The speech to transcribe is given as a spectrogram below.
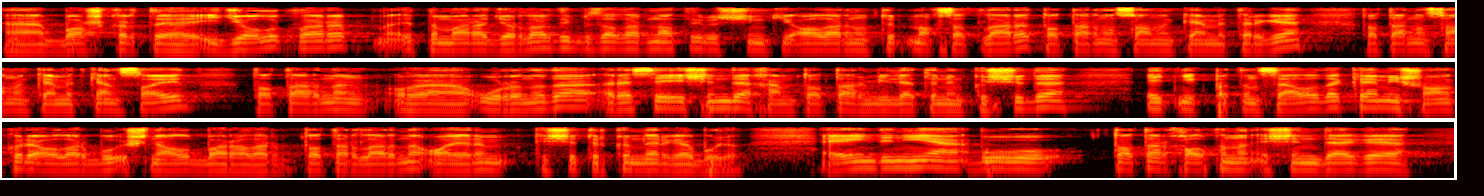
башкорт идеологлары этномародерлар дип без аларны атыйбыз чөнки аларның төп максатлары татарның санын кәметергә татарның санын кәметкән саен татарның урыны да рәсәй эчендә һәм татар милләтенең көче дә этник потенциалы да кәми. Шуңа күрә алар бу эшне алып баралар. Татарларны аерым кече төркемнәргә бүлү. Ә инде нигә бу татар халкының эчендәге Э,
